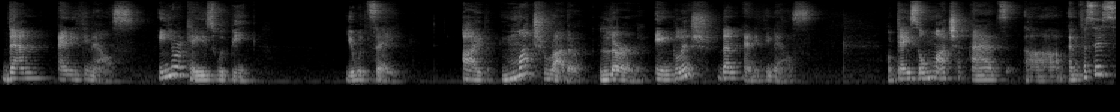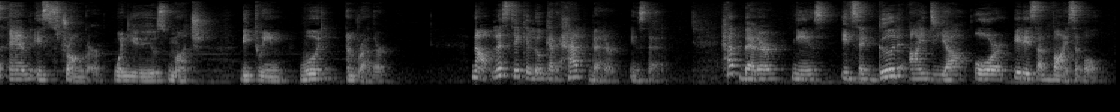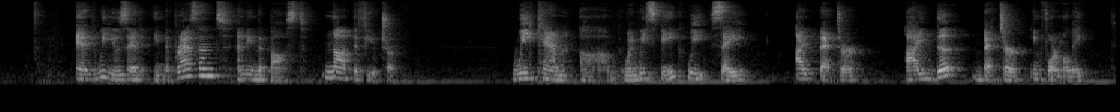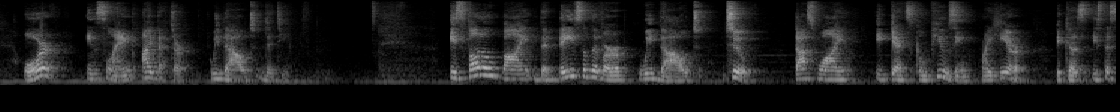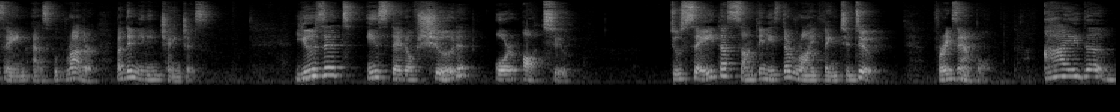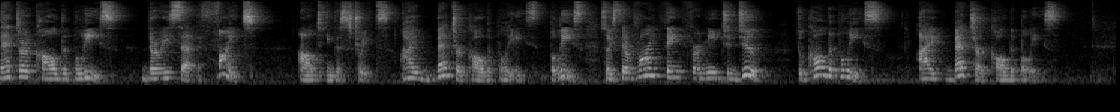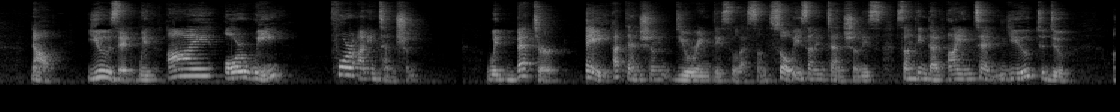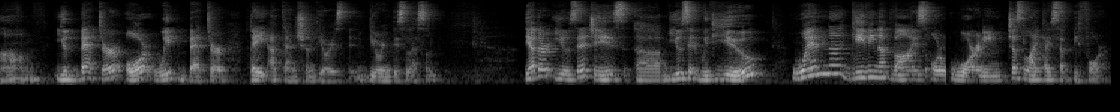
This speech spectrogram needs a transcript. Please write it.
than anything else. In your case would be, you would say, I'd much rather learn English than anything else. Okay, so much adds uh, emphasis and is stronger when you use much between would and rather. Now, let's take a look at had better instead. Had better means it's a good idea or it is advisable. And we use it in the present and in the past, not the future we can, um, when we speak, we say I better, I'd better informally, or in slang, I better, without the D. Is followed by the base of the verb without to. That's why it gets confusing right here, because it's the same as would rather, but the meaning changes. Use it instead of should or ought to. To say that something is the right thing to do. For example, I'd better call the police. There is a fight out in the streets. I better call the police. Police. So it's the right thing for me to do to call the police. I'd better call the police. Now, use it with I or we for an intention with better pay attention during this lesson. So it's an intention, it's something that I intend you to do. Um, you'd better or with better pay attention during, during this lesson. The other usage is um, use it with you when giving advice or warning, just like I said before.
